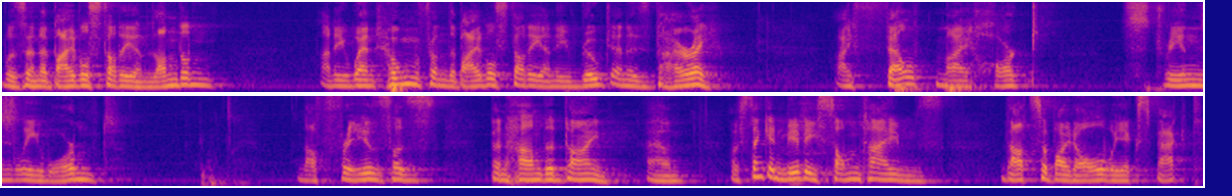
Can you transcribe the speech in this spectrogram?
was in a Bible study in London, and he went home from the Bible study and he wrote in his diary, I felt my heart strangely warmed. And that phrase has been handed down. Um, I was thinking maybe sometimes that's about all we expect.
